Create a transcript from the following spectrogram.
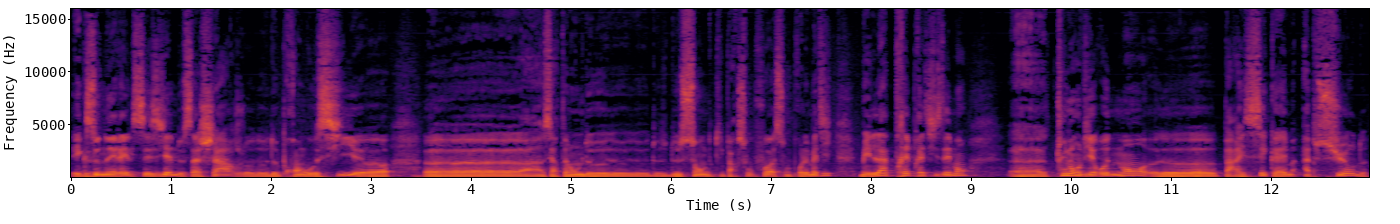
exonérer le 16e de sa charge de, prendre aussi un certain nombre de, de, de centres qui parfois sont problématiques. Mais là, très précisément, euh, tout l'environnement euh, paraissait quand même absurde.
